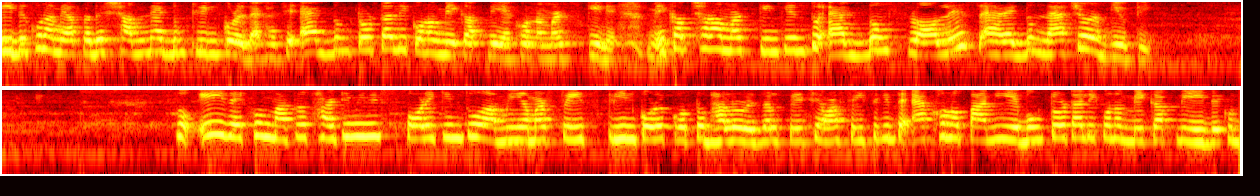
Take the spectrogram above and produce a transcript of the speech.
এই দেখুন, আমি আপনাদের সামনে একদম ক্লিন করে দেখাচ্ছি। একদম টোটালি কোনো মেকআপ নেই এখন আমার স্কিনে মেকআপ ছাড়া আমার স্কিন কিন্তু একদম ফ্ললেস আর একদম ন্যাচারাল বিউটি সো এই দেখুন মাত্র থার্টি মিনিটস পরে কিন্তু আমি আমার ফেস ক্লিন করে কত ভালো রেজাল্ট পেয়েছি। আমার ফেসে কিন্তু এখনও পানি এবং টোটালি কোনো মেকআপ নেই। দেখুন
